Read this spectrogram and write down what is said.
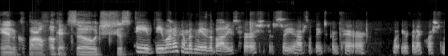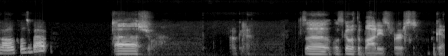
And Carl. Okay, so it's just Steve, do you want to come with me to the bodies first, just so you have something to compare what you're going to question the locals about? Uh, sure. okay. So let's go with the bodies first. Okay.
